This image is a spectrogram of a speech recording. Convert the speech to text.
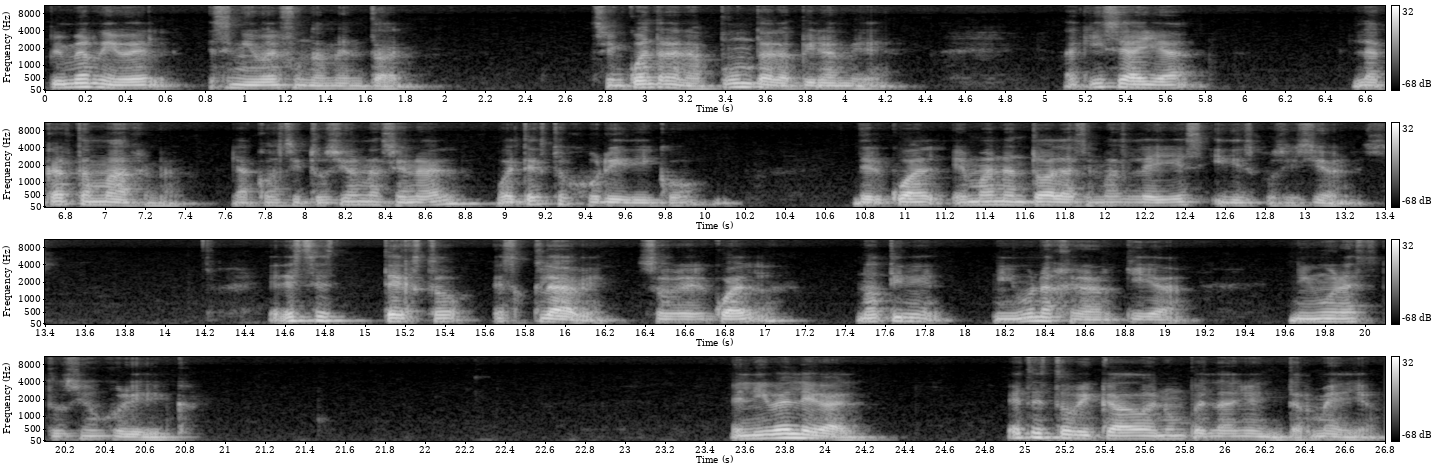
Primer nivel es el nivel fundamental. Se encuentra en la punta de la pirámide. Aquí se halla la Carta Magna, la Constitución Nacional o el texto jurídico del cual emanan todas las demás leyes y disposiciones. En este texto es clave, sobre el cual no tiene ninguna jerarquía, ninguna institución jurídica. El nivel legal. Este está ubicado en un peldaño intermedio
